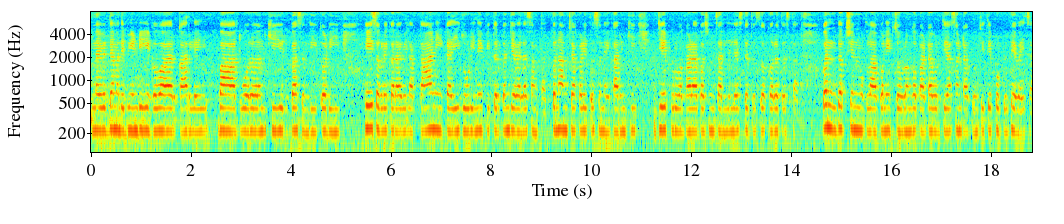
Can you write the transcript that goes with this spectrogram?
नैवेद्यामध्ये भेंडी गवार कारले भात वरण खीर बासुंदी कढी हे सगळे करावे लागतात. आणि काही जोडीने पितर पण जेवायला सांगतात. पण आमच्याकडे तसं नाही. कारण की जे पूर्वकाळापासून चाललेले असते तसं करत असतात. पण दक्षिणमुखला आपण एक चौरंग पाटावरती आसन टाकून तिथे फोटो ठेवायचा.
